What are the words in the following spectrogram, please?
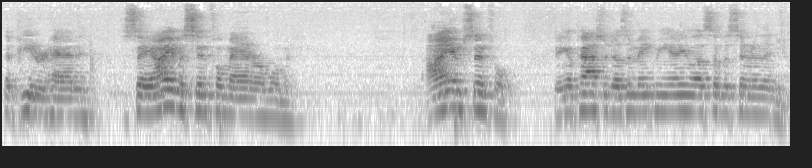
that Peter had and say, I am a sinful man or a woman. I am sinful. Being a pastor doesn't make me any less of a sinner than you.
